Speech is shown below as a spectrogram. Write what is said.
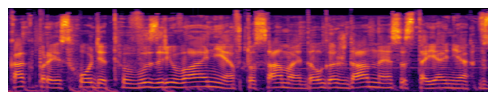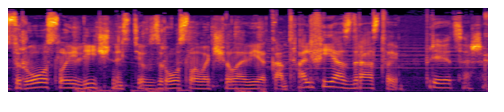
как происходит вызревание в то самое долгожданное состояние взрослой личности, взрослого человека. Альфия, здравствуй. Привет, Саша.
